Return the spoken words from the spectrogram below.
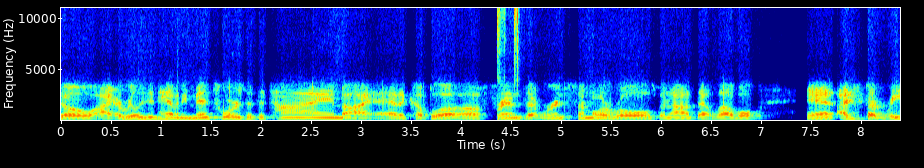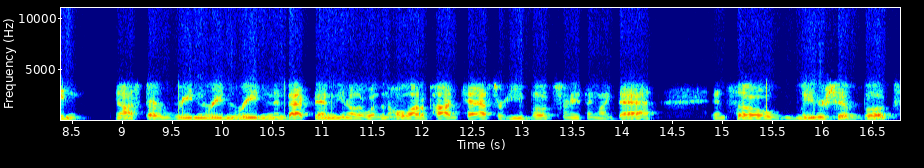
So I, really didn't have any mentors at the time. I had a couple of friends that were in similar roles, but not at that level. And I just started reading. You know, I started reading, reading, reading. And back then, you know, there wasn't a whole lot of podcasts or ebooks or anything like that. And so leadership books,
